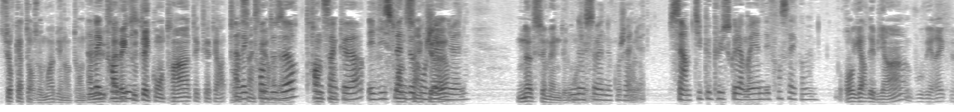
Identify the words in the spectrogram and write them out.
Sur 14 mois, bien entendu. Avec 32 toutes les contraintes, etc. 35 avec 32 heures, 35 heures et 10 semaines de 35 congés heures. annuels. 9 semaines de congé. 9 semaines de congés annuels. C'est un petit peu plus que la moyenne des Français quand même. Regardez bien, vous verrez que...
